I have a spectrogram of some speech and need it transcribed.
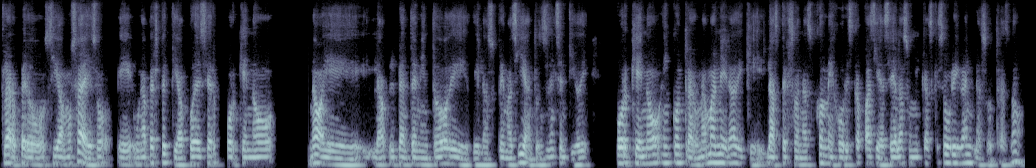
Claro, pero si vamos a eso, eh, una perspectiva puede ser, ¿por qué no? No, eh, el planteamiento de, de la supremacía, entonces en el sentido de, ¿por qué no encontrar una manera de que las personas con mejores capacidades sean las únicas que sobrevivan y las otras no?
